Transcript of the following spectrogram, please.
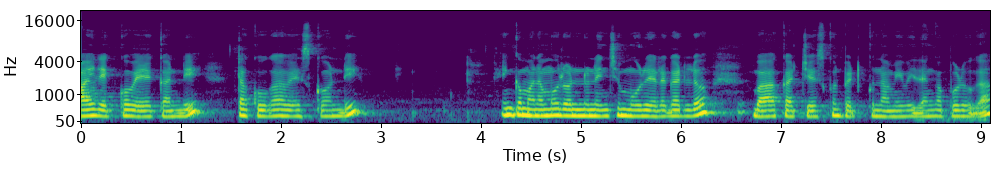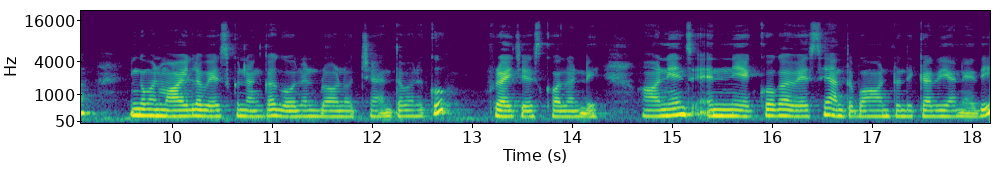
ఆయిల్ ఎక్కువ వేయకండి తక్కువగా వేసుకోండి. ఇంకా మనము రెండు నుంచి మూడు ఎర్రగడ్డలు బాగా కట్ చేసుకొని పెట్టుకుందాం ఈ విధంగా పొడుగా ఇంకా మనం ఆయిల్లో వేసుకున్నాక గోల్డెన్ బ్రౌన్ వచ్చేంత వరకు ఫ్రై చేసుకోవాలండి. ఆనియన్స్ ఎన్ని ఎక్కువగా వేస్తే అంత బాగుంటుంది కర్రీ అనేది.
